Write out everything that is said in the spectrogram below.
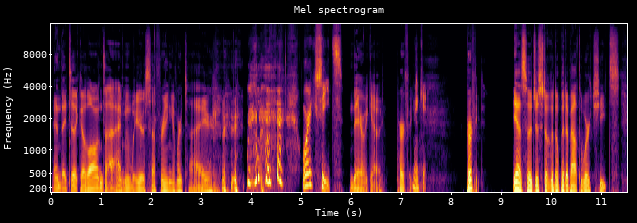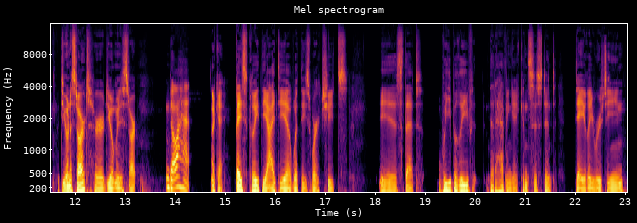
and they took a long time and we are suffering and we're tired. worksheets. there we go. Perfect. Okay. Perfect. Yeah, so just a little bit about the worksheets. Do you want to start or do you want me to start? Go ahead. Okay. Basically, the idea with these worksheets is that we believe that having a consistent daily routine,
